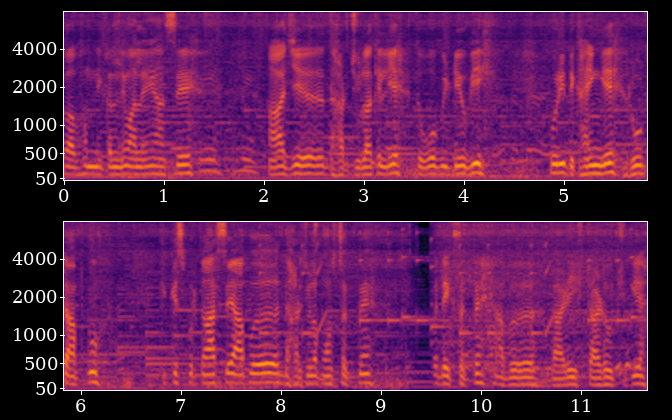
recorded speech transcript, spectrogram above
तो अब हम निकलने वाले हैं यहाँ से आज धारचूला के लिए। तो वो वीडियो भी पूरी दिखाएँगे। रूट आपको कि किस प्रकार से आप धारचूला पहुँच सकते हैं। देख सकते हैं, अब गाड़ी स्टार्ट हो चुकी है।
